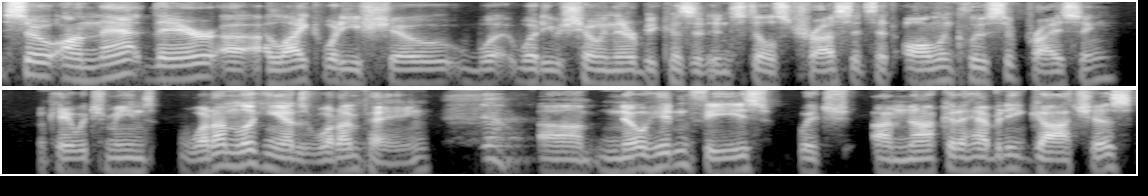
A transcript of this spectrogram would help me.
So on that there, uh, I liked what he show what, what he was showing there because it instills trust. It's at all inclusive pricing okay which means what i'm looking at is what i'm paying yeah. um, no hidden fees which i'm not going to have any gotchas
